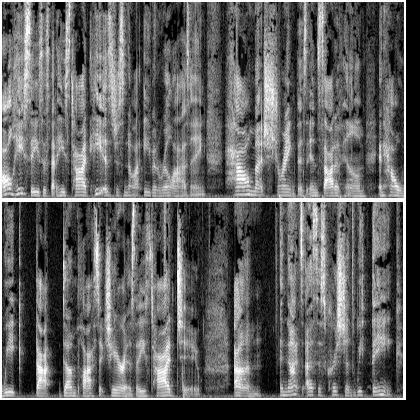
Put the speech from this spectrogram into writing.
all he sees is that he's tied. He is just not even realizing how much strength is inside of him and how weak that dumb plastic chair is that he's tied to. Um, and that's us as Christians. We think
